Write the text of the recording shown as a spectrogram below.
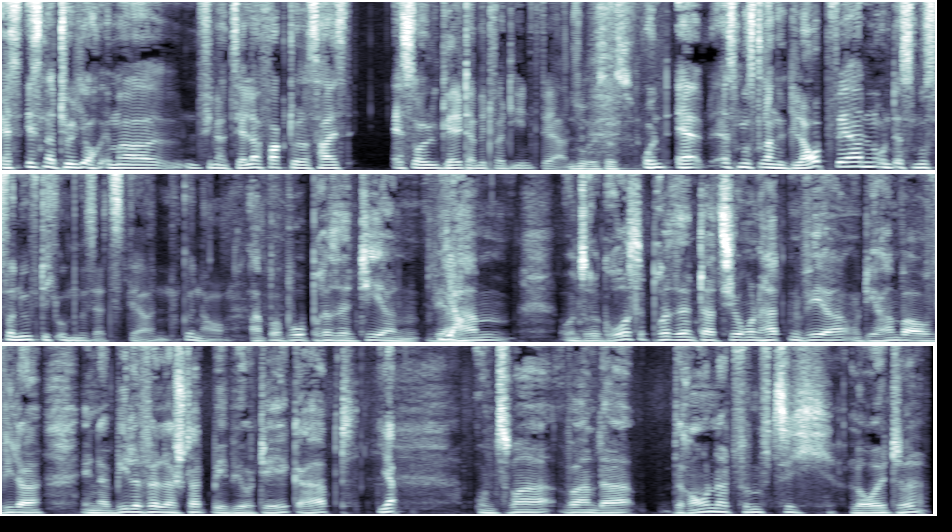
Es ist natürlich auch immer ein finanzieller Faktor. Das heißt, es soll Geld damit verdient werden. So ist es. Und er, es muss dran geglaubt werden und es muss vernünftig umgesetzt werden. Genau. Apropos präsentieren. Wir ja. haben unsere große Präsentation hatten wir und die haben wir auch wieder in der Bielefelder Stadtbibliothek gehabt. Ja. Und zwar waren da 350 Leute,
